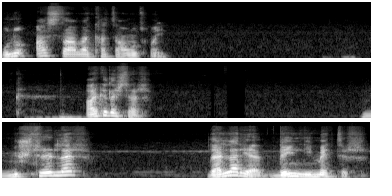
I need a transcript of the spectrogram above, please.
Bunu asla ve kata unutmayın. Arkadaşlar müşteriler derler ya ben nimettir.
